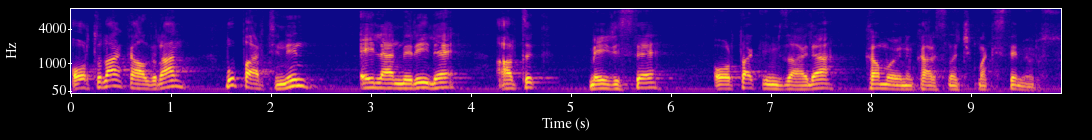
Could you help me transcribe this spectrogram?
ortadan kaldıran bu partinin eylemleriyle artık mecliste ortak imzayla kamuoyunun karşısına çıkmak istemiyoruz.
